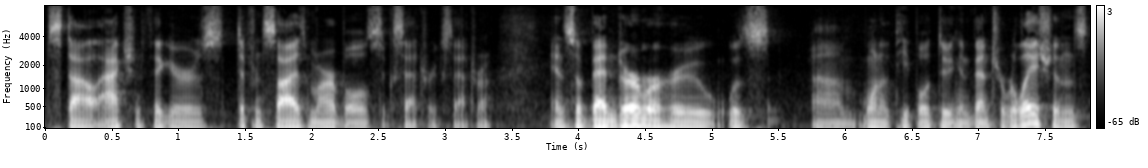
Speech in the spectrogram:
style action figures, different size marbles, et cetera, et cetera. And so Ben Dermer, who was um, one of the people doing inventor relations,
